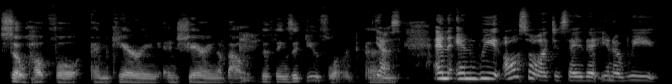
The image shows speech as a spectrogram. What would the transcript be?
so helpful and caring and sharing about the things that you've learned. And yes and and we also like to say that you know we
